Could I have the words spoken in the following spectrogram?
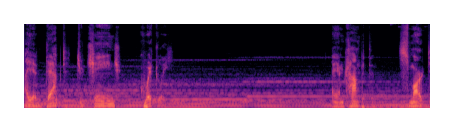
I adapt to change quickly. I am competent, smart,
